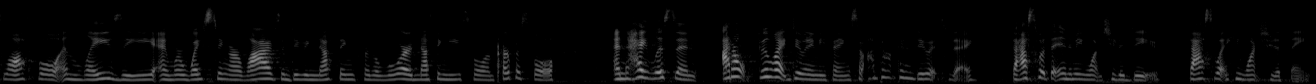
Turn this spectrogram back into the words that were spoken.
slothful and lazy and we're wasting our lives and doing nothing for the Lord, nothing useful and purposeful. And hey, listen, I don't feel like doing anything, so I'm not going to do it today. That's what the enemy wants you to do. That's what he wants you to think.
